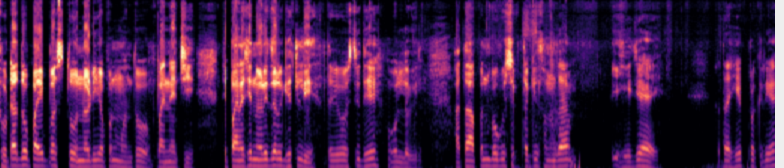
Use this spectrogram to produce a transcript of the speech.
छोटा जो पाईप असतो नळी आपण म्हणतो पाण्याची ते पाण्याची नळी जर घेतली तर व्यवस्थित हे ओलं होईल आता आपण बघू शकता की समजा हे जे आहे आता हे प्रक्रिया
